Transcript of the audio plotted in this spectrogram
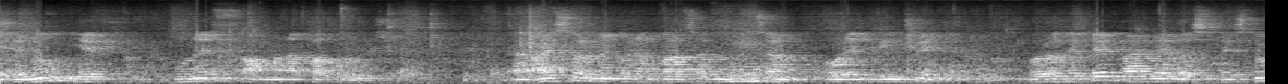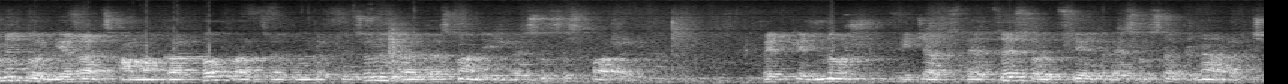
է գնում եւ ունես սահմանափակումներ։ Այսօր մենք օրինակ բարձրացման օրենքին չենք որովհետև այլևս տեսնում ենք, որ եղած համակարգով բարձրագույն զարգացման իր ռեսուրսը սպառել է։ Պետք է նոր վիճակ ստեղծել, որովհետև այդ ռեսուրսը գնա առաջ։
